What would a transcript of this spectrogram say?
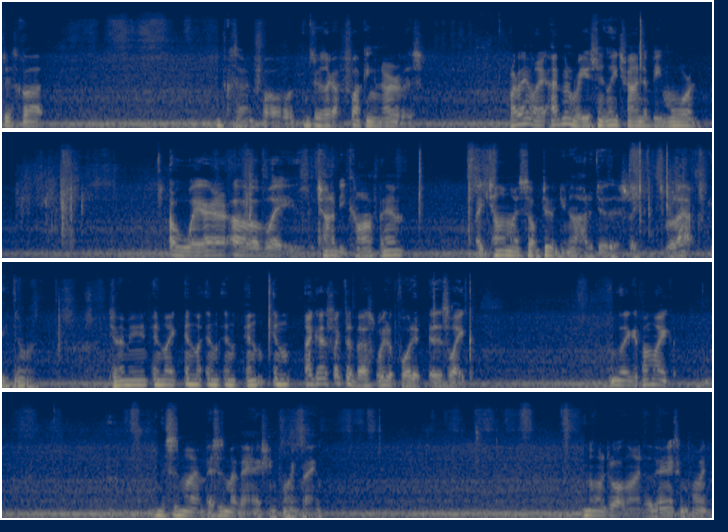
Flat got? Because I didn't follow it. Because I got fucking nervous. But anyway, I've been recently trying to be more aware of like trying to be confident. Like telling myself, dude, you know how to do this. Like, relax. What are you doing? Do you know what I mean? And like, and and and and, and I guess like the best way to put it is like, like if I'm like, this is my this is my vanishing point, right? I want to draw a line to the vanishing point.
